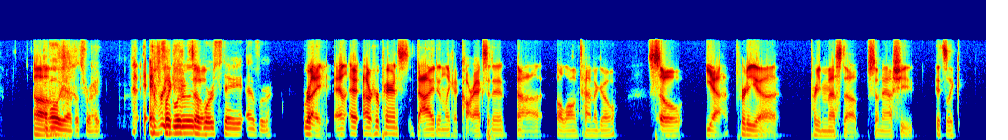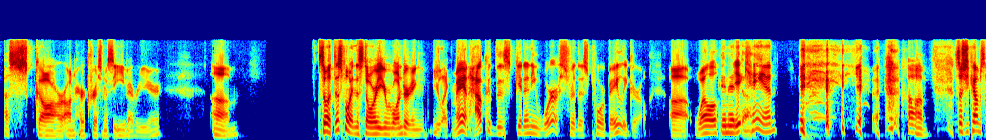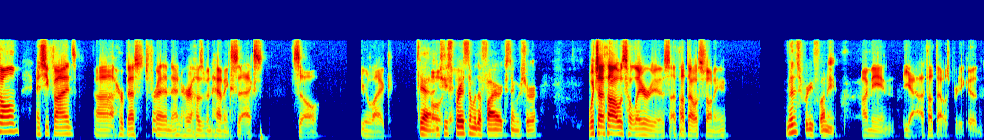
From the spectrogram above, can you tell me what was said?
Um, oh yeah, that's right. every It's like literally so- the worst day ever. Right, and uh, uh, her parents died in like a car accident uh, a long time ago. So yeah, pretty uh, pretty messed up. So now she, it's like a scar on her Christmas Eve every year. Um. So at this point in the story, you're wondering, you're like, man, how could this get any worse for this poor Bailey girl? Uh, well, And it it, can. yeah. Um. So she comes home and she finds uh, her best friend and her husband having sex. So you're like, Yeah, Oh, and she okay. sprays him with a fire extinguisher. which I thought was hilarious. I thought that was funny. That's pretty funny. I mean, yeah, I thought that was pretty good.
